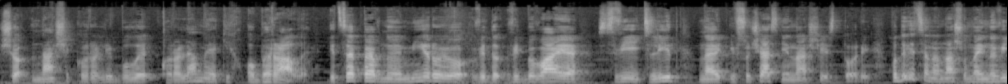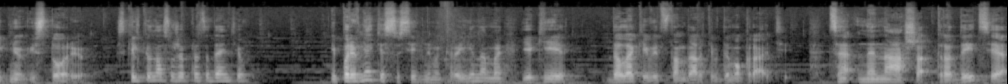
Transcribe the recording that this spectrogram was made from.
що наші королі були королями, яких обирали, і це певною мірою відбиває свій слід навіть і в сучасній нашій історії. Подивіться на нашу найновітню історію. Скільки у нас уже президентів? І порівняйте з сусідніми країнами, які далекі від стандартів демократії. Це не наша традиція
